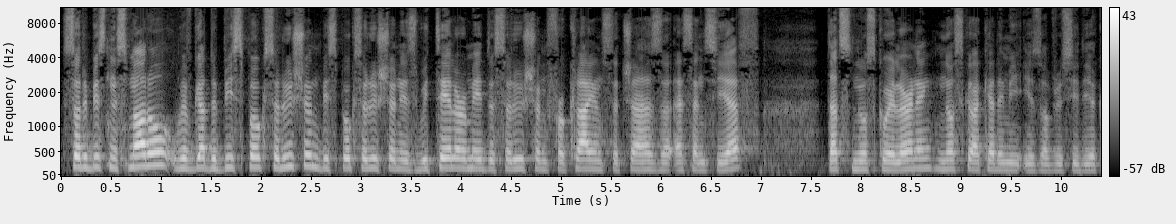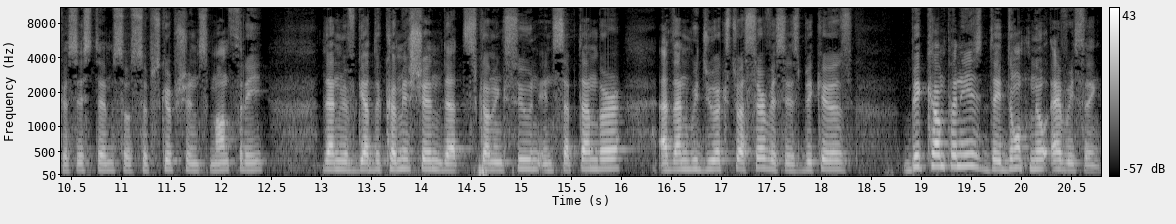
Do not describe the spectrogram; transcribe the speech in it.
So the business model, we've got the bespoke solution. Bespoke solution is we tailor-made the solution for clients such as uh, SNCF. That's NoSco Learning. NoSco Academy is obviously the ecosystem, so subscriptions monthly. Then we've got the commission that's coming soon in September and then we do extra services because big companies, they don't know everything.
